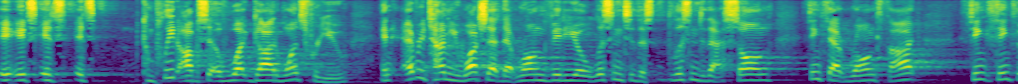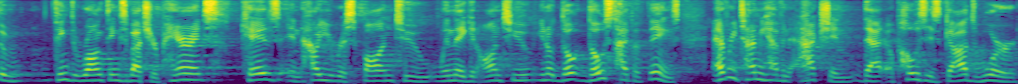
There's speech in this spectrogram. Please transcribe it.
It's, it's, it's complete opposite of what God wants for you. And every time you watch that, that wrong video, listen to, this, listen to that song, think that wrong thought, think, think the, think the wrong things about your parents, kids, and how you respond to when they get onto you. You know, th- those type of things. Every time you have an action that opposes God's word,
